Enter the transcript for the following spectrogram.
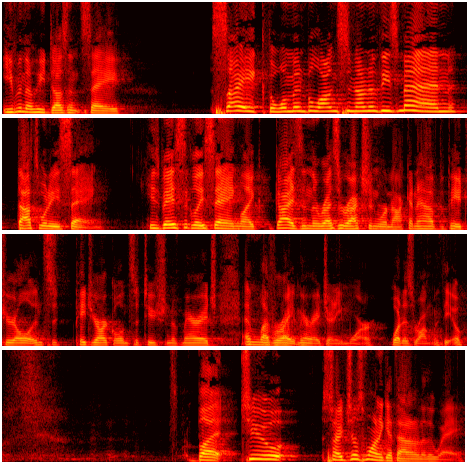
even though he doesn't say, psych, the woman belongs to none of these men, that's what he's saying. He's basically saying, like, guys, in the resurrection, we're not going to have the patriarchal, institution of marriage and levirate marriage anymore. What is wrong with you? But to, so I just want to get that out of the way.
